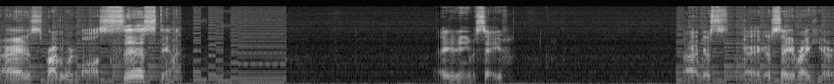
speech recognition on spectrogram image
Alright, this is probably where the boss is. Damn it. I didn't even save. Alright, I'm gonna, I'm I'm gonna save right here.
